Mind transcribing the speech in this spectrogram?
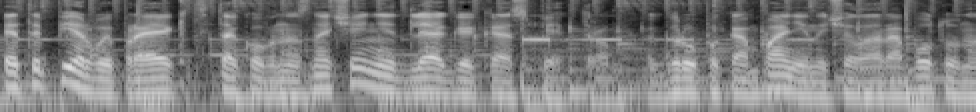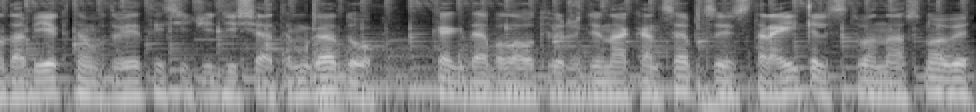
Это первый проект такого назначения для ГК «Спектрум». Группа компаний начала работу над объектом в 2010 году, когда была утверждена концепция строительства на основе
